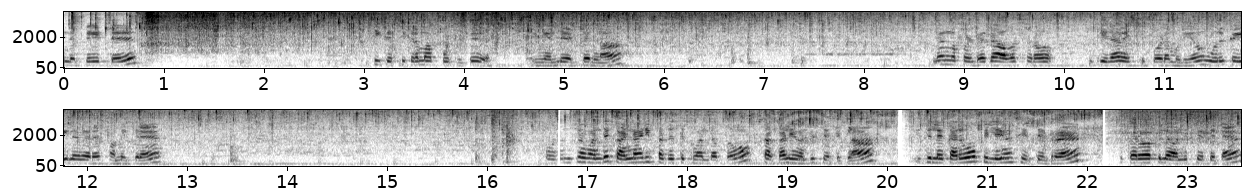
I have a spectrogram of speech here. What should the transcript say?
இந்த பிளேட்டு சீக்கிரம் சீக்கிரமாக போட்டுட்டு இங்கேருந்து எடுத்துடலாம். என்னங்க பண்ணுறது அவசரம். இப்படி தான் வச்சு போட முடியும். ஒரு கையில் வேறு சமைக்கிறேன். கொஞ்சம் வந்து கண்ணாடி பதத்துக்கு வந்தப்போ தக்காளி வந்து சேர்த்துக்கலாம். இதில் கருவேப்பிலையும் சேர்த்துடுறேன். கருவேப்பிலை வந்து சேர்த்துட்டேன்.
